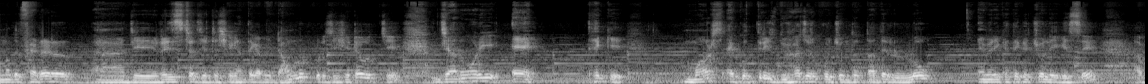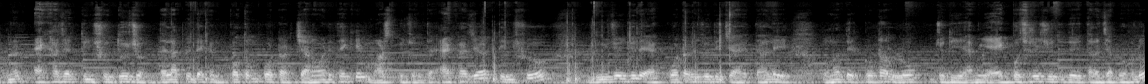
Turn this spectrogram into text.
আমাদের ফেডারেল যে রেজিস্টার যেটা সেখান থেকে আমি ডাউনলোড করেছি, সেটা হচ্ছে জানুয়ারি এক থেকে মার্চ একত্রিশ দুই হাজার পর্যন্ত তাদের লোক আমেরিকা থেকে চলে গেছে আপনার এক হাজার তিনশো দুইজন তাহলে আপনি দেখেন প্রথম কোয়ার্টার জানুয়ারি থেকে মার্চ পর্যন্ত এক হাজার তিনশো দুইজন যদি এক কোয়ার্টারে যদি যায়, তাহলে ওনাদের টোটাল লোক যদি আমি এক বছরে যদি দিই, তাহলে যাবে হলো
